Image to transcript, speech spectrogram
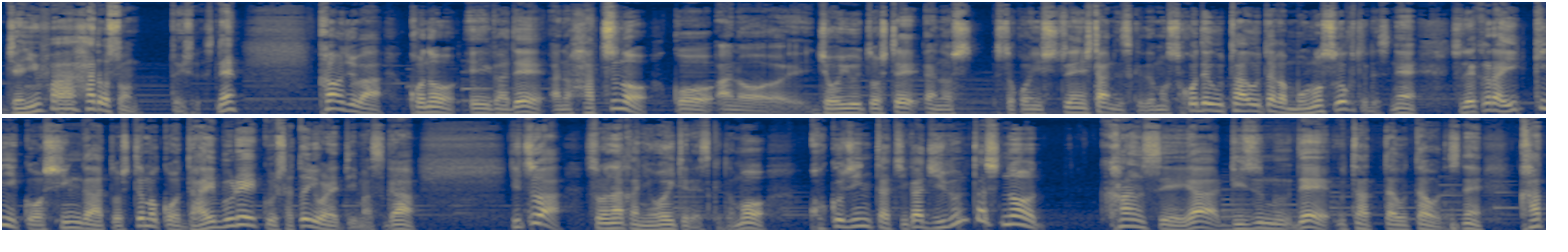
ジェニファー・ハドソンという人ですね。彼女はこの映画であの初のこうあの女優としてあのそこに出演したんですけどもそこで歌う歌がものすごくてですねそれから一気にこうシンガーとしてもこう大ブレイクしたと言われていますが実はその中においてですけども黒人たちが自分たちの感性やリズムで歌った歌をですね勝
